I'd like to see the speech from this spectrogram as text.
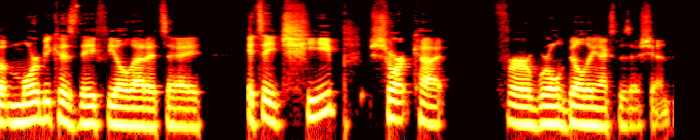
but more because they feel that it's a it's a cheap shortcut for world building exposition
